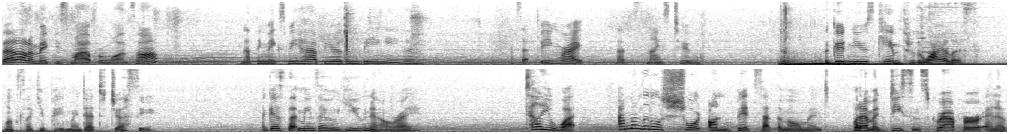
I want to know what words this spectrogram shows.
That ought to make you smile for once, huh? Nothing makes me happier than being even. Except being right. That's nice too. The good news came through the wireless. Looks like you paid my debt to Jesse. I guess that means I owe you now, right? Tell you what, I'm a little short on bits at the moment, but I'm a decent scrapper and a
